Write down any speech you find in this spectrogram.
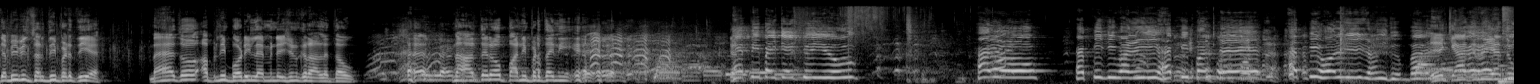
जब भी सर्दी पड़ती है मैं तो अपनी बॉडी लेमिनेशन करा लेता हूँ। नहाते रहो पानी पड़ता ही नहीं। Happy birthday to you hello happy Diwali happy birthday happy Holi रंग ये क्या कर रही है तू?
